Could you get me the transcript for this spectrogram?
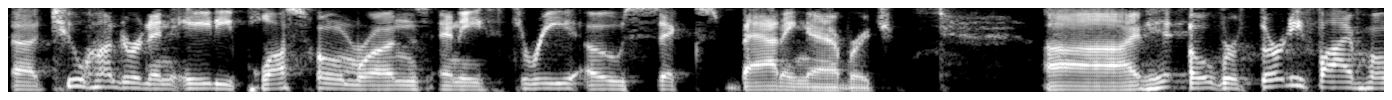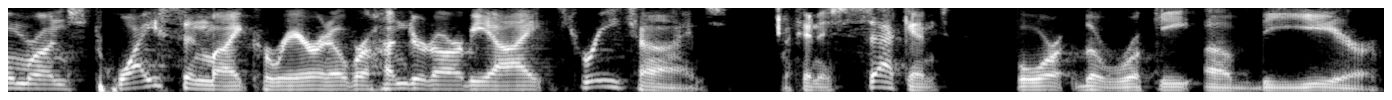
a 280 plus home runs, and a 306 batting average. Uh, I've hit over 35 home runs twice in my career and over 100 RBI three times. I finished second for the Rookie of the Year.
